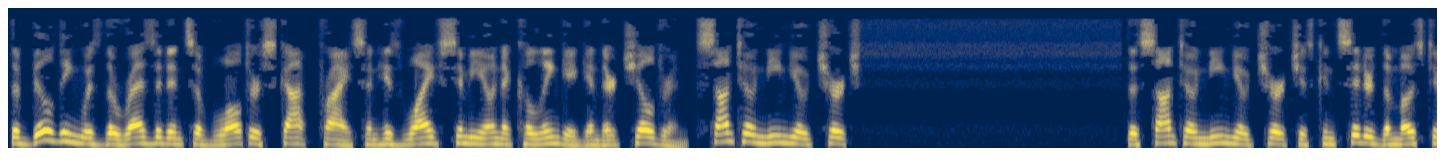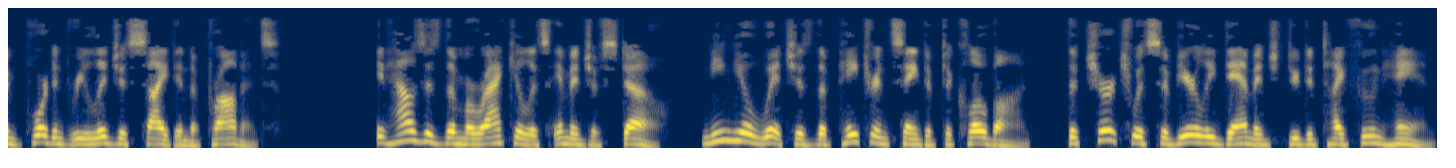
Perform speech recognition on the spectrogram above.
The building was the residence of Walter Scott Price and his wife Simeona Kalingig and their children. Santo Niño Church the Santo Niño Church is considered the most important religious site in the province. It houses the miraculous image of Sto. Niño which is the patron saint of Tacloban. The church was severely damaged due to Typhoon Haiyan.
